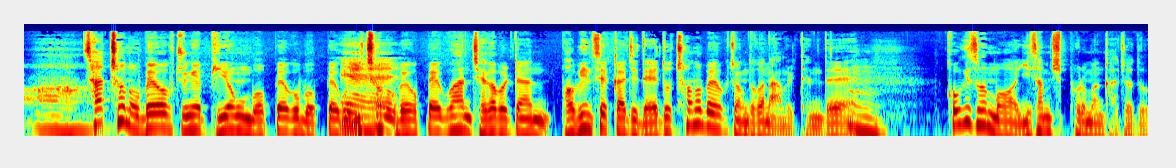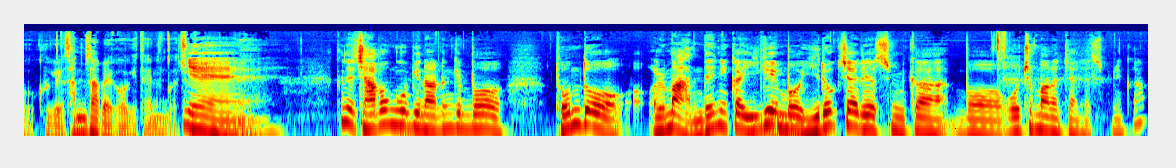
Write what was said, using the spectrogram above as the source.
아. 4,500억 중에 비용 못 빼고 못 빼고 예. 2,500억 빼고 한 제가 볼 때 한 법인세까지 내도 1,500억 정도가 남을 텐데 음. 거기서 뭐 2, 30%만 가져도 그게 3, 400억이 되는 거죠. 예. 네. 근데 자본금이라는 게 뭐 돈도 얼마 안 되니까 이게 음. 뭐 1억짜리였습니까? 뭐 5천만 원짜리였습니까?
